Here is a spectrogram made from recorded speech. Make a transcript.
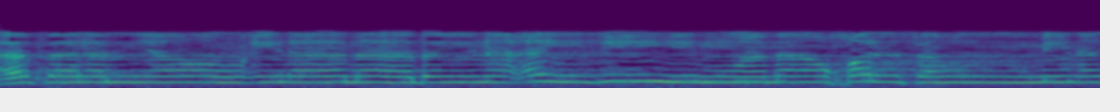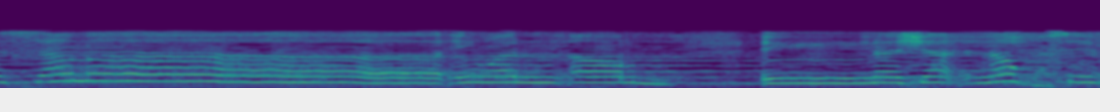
أفلم يروا إلى ما بين أيديهم وما خلفهم من السماء والأرض إن نشأ نخسف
